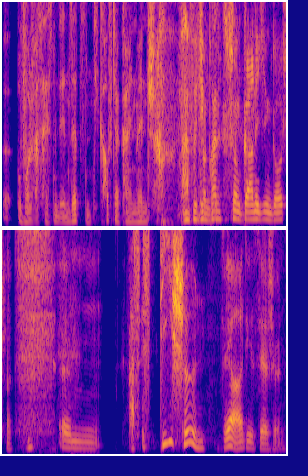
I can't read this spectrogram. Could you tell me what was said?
Äh, obwohl, was heißt mit Entsetzen? Die kauft ja kein Mensch. Ah, für die schon, Pre- schon gar nicht in Deutschland. Ähm, Was ist die schön? ja, die ist sehr schön.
